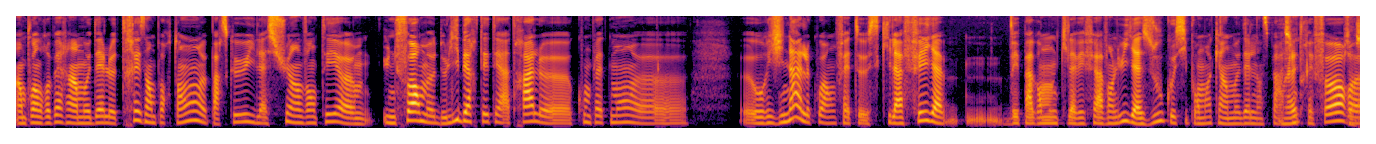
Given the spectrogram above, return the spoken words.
un, point de repère et un modèle très important euh, parce qu'il a su inventer euh, une forme de liberté théâtrale complètement original, quoi, en fait. Euh, ce qu'il a fait, il n'y avait pas grand monde qui l'avait fait avant lui. Il y a Zouk aussi, pour moi, qui est un modèle d'inspiration très fort.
